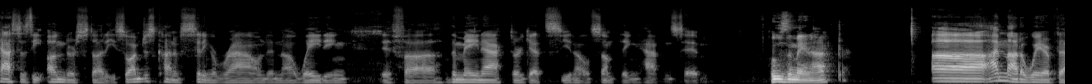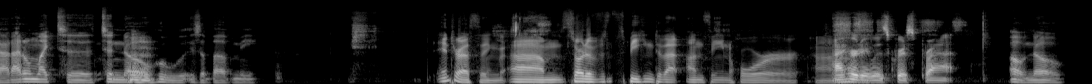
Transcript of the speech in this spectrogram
cast as the understudy, so I'm just kind of sitting around and uh, waiting if uh, the main actor gets, you know, something happens to him. Who's the main actor? Uh, I'm not aware of that. I don't like to to know Hmm. who is above me. Interesting. Um, sort of speaking to that unseen horror. Um, I heard it was Chris Pratt. Oh no.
